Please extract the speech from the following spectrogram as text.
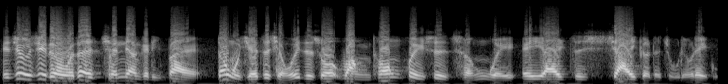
你记不记得我在前两个礼拜端午节之前，我一直说网通会是成为 AI 之下一个的主流类股。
